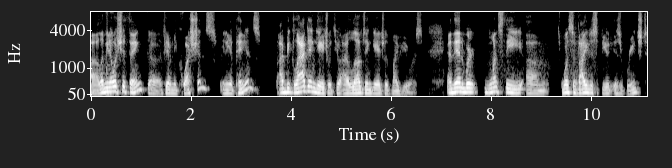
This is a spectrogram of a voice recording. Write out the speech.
Uh, let me know what you think. Uh, if you have any questions, any opinions, I'd be glad to engage with you. I love to engage with my viewers. And then we're once the um, once the value dispute is reached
